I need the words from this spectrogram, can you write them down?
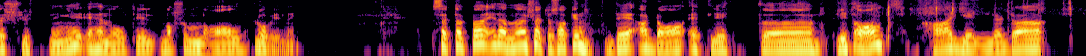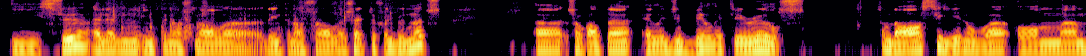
beslutninger i henhold til nasjonal lovgivning. Setupet i denne skøytesaken det er da et litt litt annet. Her gjelder det ISU, eller internasjonale, det internasjonale skøyteforbundets uh, såkalte eligibility rules, som da sier noe om um,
